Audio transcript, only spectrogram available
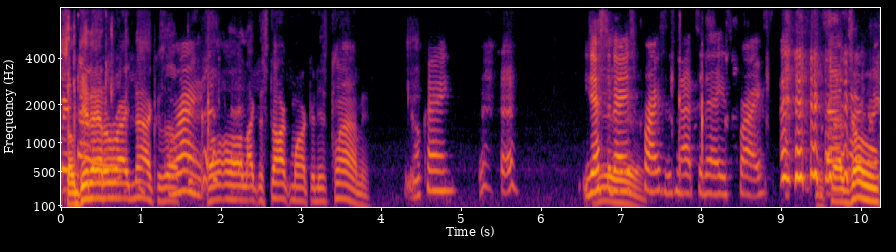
So get at her right now, because uh, right. uh, uh, like the stock market is climbing. Okay. Yesterday's Yeah. price is not today's price. Fat That part Joe. right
